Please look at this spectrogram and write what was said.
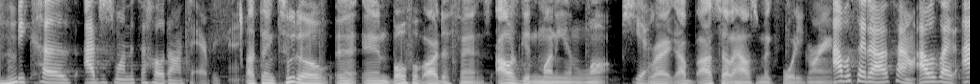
Mm-hmm. because I just wanted to hold on to everything. I think too though, in, in both of our defense, I was getting money in lumps. Yeah. Right. I, I sell a house and make forty grand. I would say that all the time. I was like, I,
